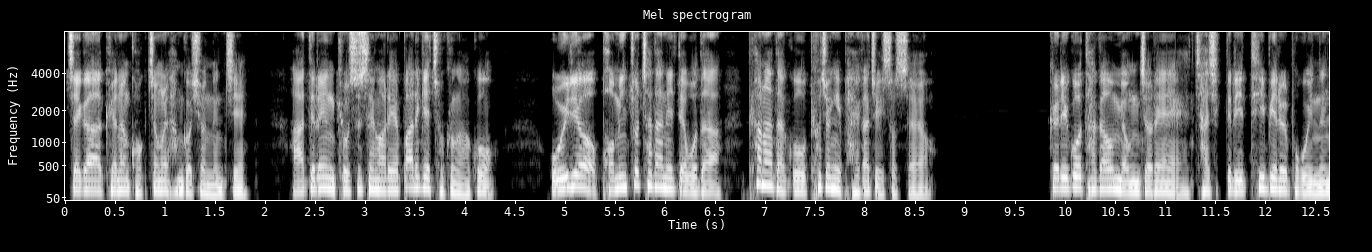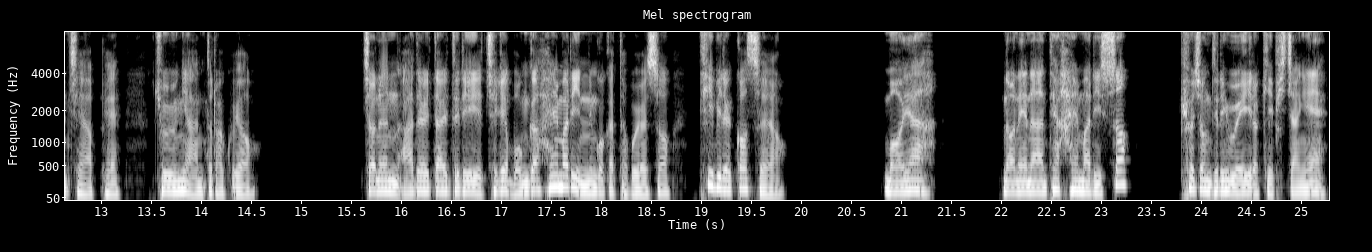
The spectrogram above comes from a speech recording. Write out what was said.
제가 괜한 걱정을 한 것이었는지 아들은 교수 생활에 빠르게 적응하고 오히려 범인 쫓아다닐 때보다 편하다고 표정이 밝아져 있었어요. 그리고 다가온 명절에 자식들이 TV를 보고 있는 제 앞에 조용히 앉더라고요. 저는 아들, 딸들이 제게 뭔가 할 말이 있는 것 같아 보여서 TV를 껐어요. 뭐야? 너네 나한테 할 말 있어? 표정들이 왜 이렇게 비장해?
